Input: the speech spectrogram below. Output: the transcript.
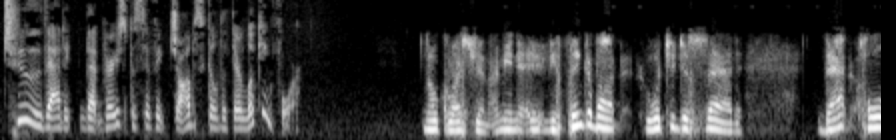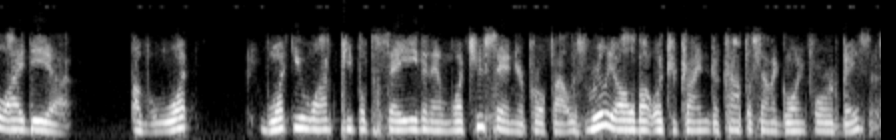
to that that very specific job skill that they're looking for. No question. I mean, if you think about what you just said, that whole idea of what what you want people to say, even and what you say in your profile, is really all about what you're trying to accomplish on a going forward basis.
